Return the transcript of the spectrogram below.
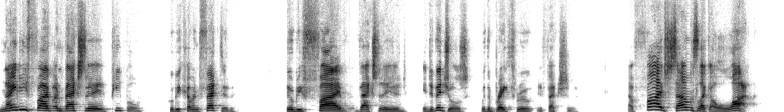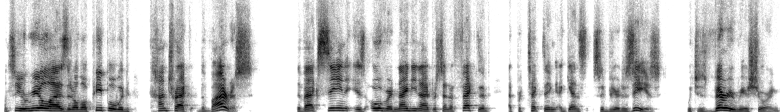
95 unvaccinated people who become infected, there would be five vaccinated individuals with a breakthrough infection. Now, five sounds like a lot until you realize that although people would contract the virus, the vaccine is over 99% effective at protecting against severe disease, which is very reassuring,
